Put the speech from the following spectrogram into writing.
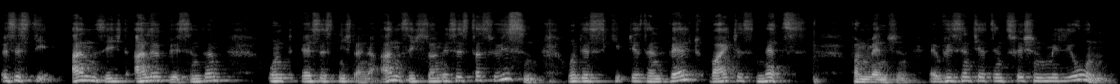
Es ist die Ansicht aller Wissenden und es ist nicht eine Ansicht, sondern es ist das Wissen. Und es gibt jetzt ein weltweites Netz von Menschen. Äh, wir sind jetzt inzwischen Millionen.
